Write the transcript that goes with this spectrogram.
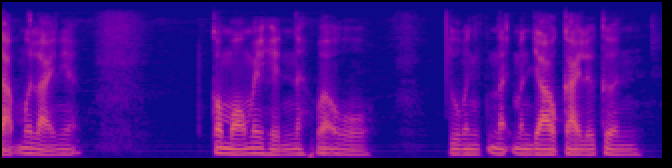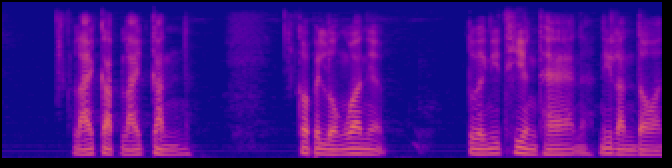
ดับเมื่อไหร่เนี่ย ก็มองไม่เห็นนะว่าโอ้ดูมันมันยาวไกลเหลือเกิน หลายกับหลายกัน ก็ไปหลงว่าเนี่ยตัวเองนี่เที่ยงแท้นะนี่รันดอน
